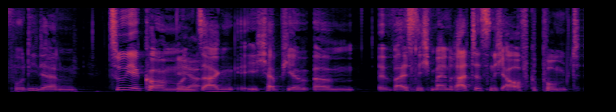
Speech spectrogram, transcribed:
wo die dann zu ihr kommen und Ja. sagen, ich habe hier, ähm, weiß nicht, mein Rad ist nicht aufgepumpt,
